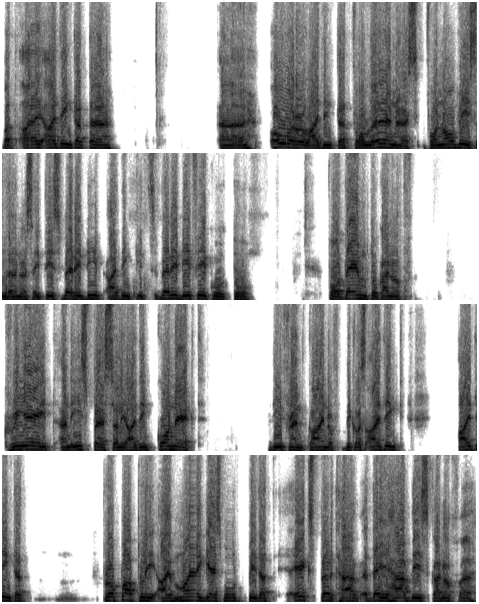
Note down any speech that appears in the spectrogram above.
but I, I think that uh, overall, I think that for learners, for novice learners, it is very deep. I think it's very difficult to for them to kind of create and especially I think connect different kind of because I think I think that probably I my guess would be that expert have they have this kind of uh,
